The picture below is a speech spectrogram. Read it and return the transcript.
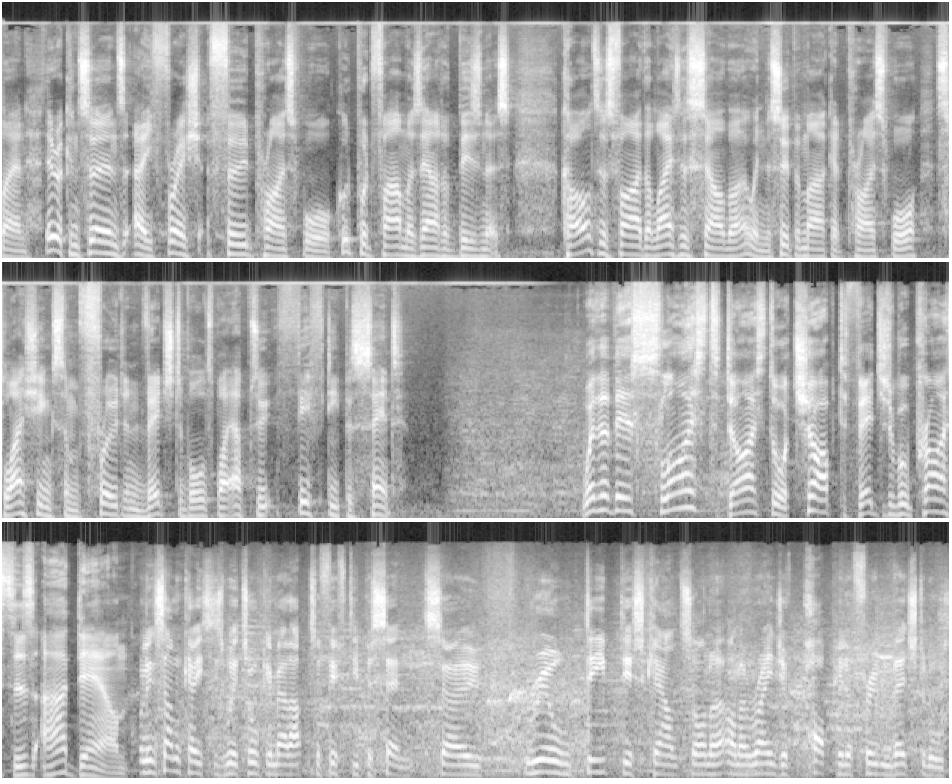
There are concerns a fresh food price war could put farmers out of business. Coles has fired the latest salvo in the supermarket price war, slashing some fruit and vegetables by up to 50%. Whether they're sliced, diced or chopped, vegetable prices are down. Well, in some cases we're talking about up to 50%, so real deep discounts on a, on a range of popular fruit and vegetables.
